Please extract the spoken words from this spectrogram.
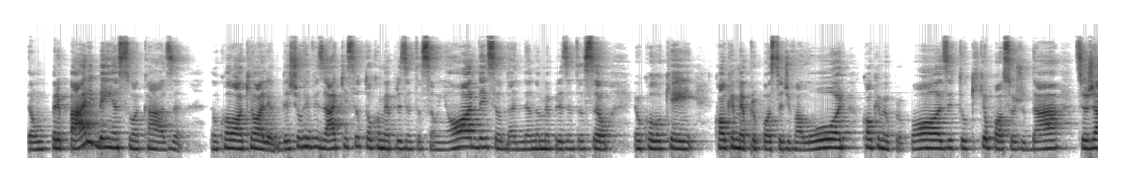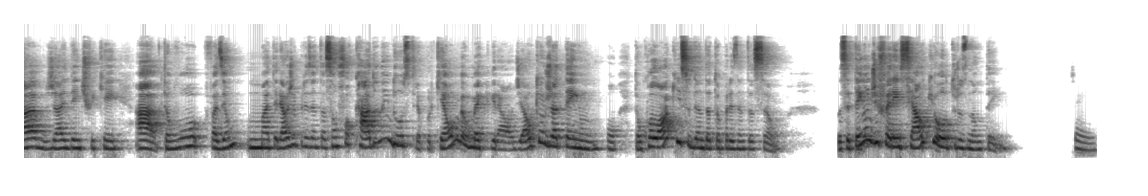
Então, prepare bem a sua casa. Então, coloque, olha, deixa eu revisar aqui se eu estou com a minha apresentação em ordem, se eu, dentro da minha apresentação, eu coloquei qual que é a minha proposta de valor, qual que é o meu propósito, o que, que eu posso ajudar. Se eu já, já identifiquei, ah, então vou fazer um, um, material de apresentação focado na indústria, porque é o meu background, é o que eu já tenho. Um, então coloque isso dentro da tua apresentação. Você tem um diferencial que outros não têm. Sim.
